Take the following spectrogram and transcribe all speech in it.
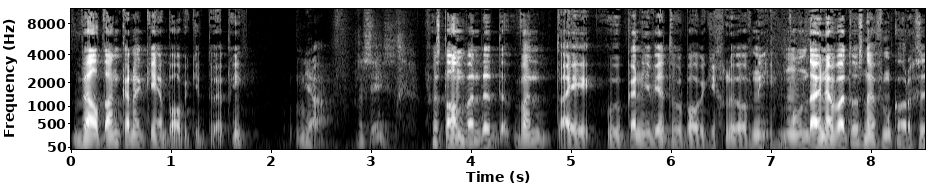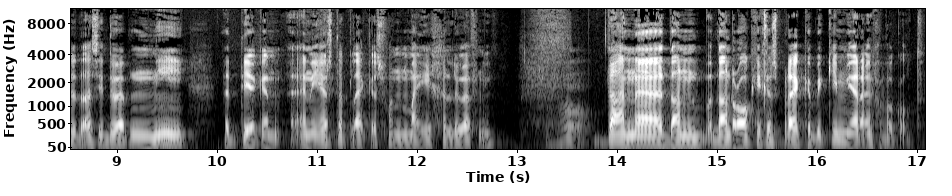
Wel, dan kan ek nie 'n babatjie doop nie. Ja, presies. Verstaan want dit want hy hoe kan jy weet of 'n babatjie glo of nie? Maar onthou nou wat ons nou vir mekaar gesê het, as die doop nie 'n teken in die eerste plek is van my geloof nie. Dan uh, dan dan raak die gesprek 'n bietjie meer ingewikkeld.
